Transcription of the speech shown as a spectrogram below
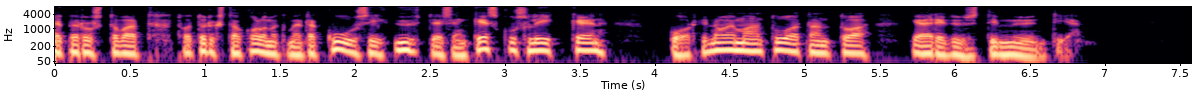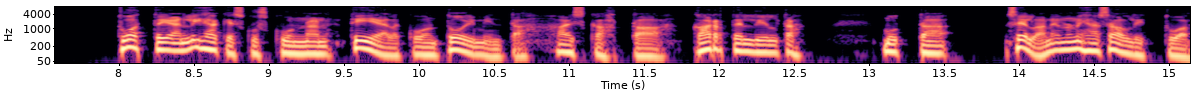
Ne perustavat 1936 yhteisen keskusliikkeen koordinoimaan tuotantoa ja erityisesti myyntiä. Tuottajan lihakeskuskunnan TLKn toiminta haiskahtaa kartellilta, mutta sellainen on ihan sallittua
